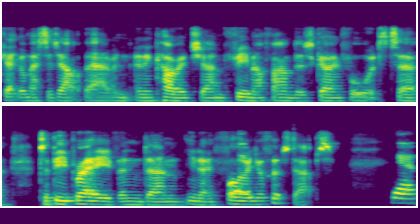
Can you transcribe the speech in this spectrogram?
get your message out there and, and encourage um, female founders going forward to to be brave and um, you know follow in your footsteps. Yeah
